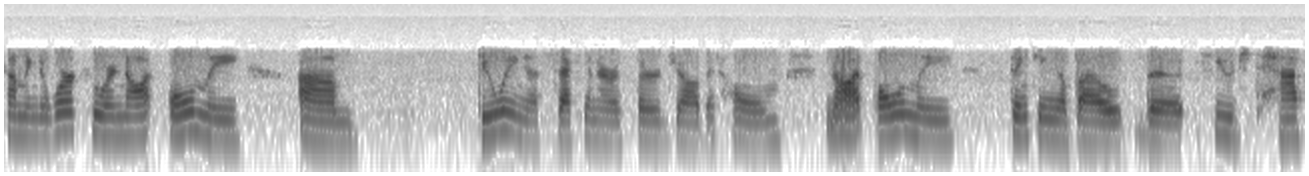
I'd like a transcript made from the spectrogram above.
coming to work who are not only um, doing a second or a third job at home, not only thinking about the huge task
